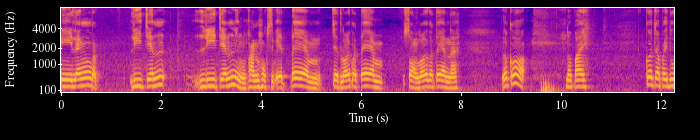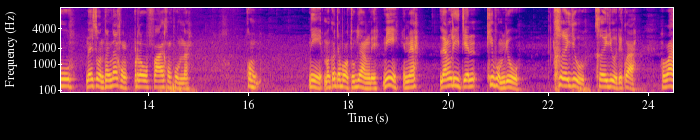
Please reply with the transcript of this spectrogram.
มีแรงแบบ รีเจนรีเจนหนึ่งพันหกสิบเอ็ดแต้มเจ็ดร้อยกว่าแต้มสองร้อยกว่าแต้มนะ แล้วก็ต่อไป ก็จะไปดูในส่วนทางด้านของโปรไฟล์ของผมนะ ผมนี่มันก็จะบอกทุกอย่างเลย นี่เห็นไหมแรงรีเจนที่ผมอยู่ เคยอยู่ เคยอยู่ดีกว่า เพราะว่า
